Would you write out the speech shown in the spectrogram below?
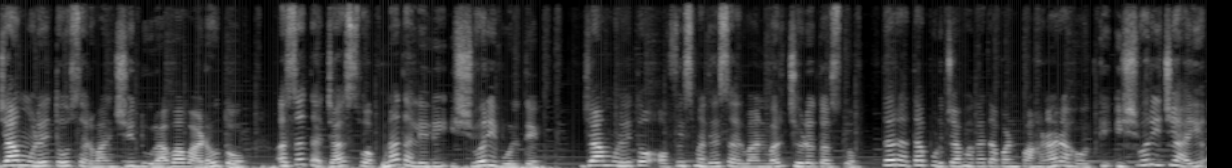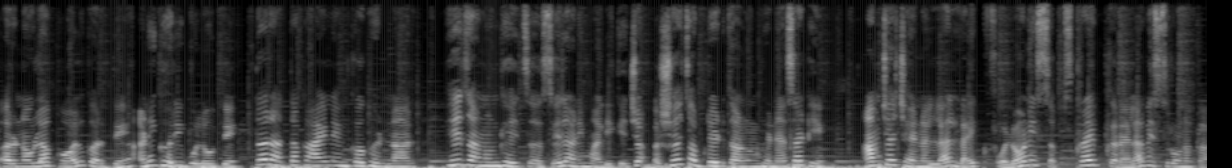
ज्यामुळे तो सर्वांशी दुरावा वाढवतो असं त्याच्या स्वप्नात आलेली ईश्वरी बोलते ज्यामुळे तो ऑफिसमध्ये सर्वांवर चिडत असतो. तर आता पुढच्या भागात आपण पाहणार आहोत की ईश्वरीची आई अर्णवला कॉल करते आणि घरी बोलवते. तर आता काय नेमकं घडणार? हे जाणून घ्यायचं असेल आणि मालिकेच्या अशाच अपडेट जाणून घेण्यासाठी आमच्या चॅनलला लाईक फॉलो आणि सबस्क्राईब करायला विसरू नका.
